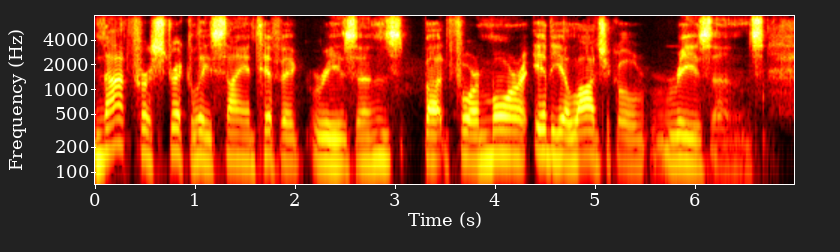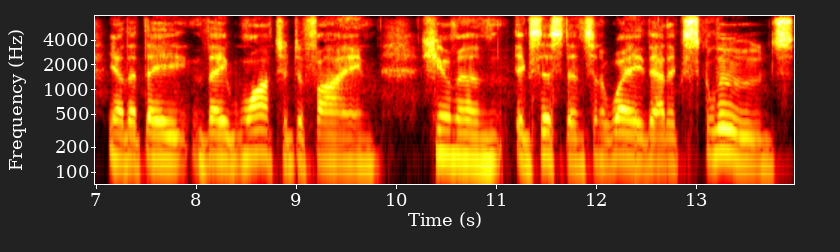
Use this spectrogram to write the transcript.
not for strictly scientific reasons, but for more ideological reasons you know that they they want to define human existence in a way that excludes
